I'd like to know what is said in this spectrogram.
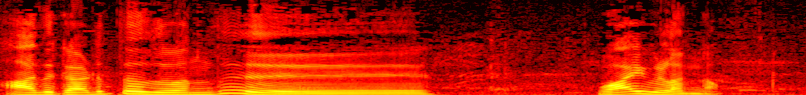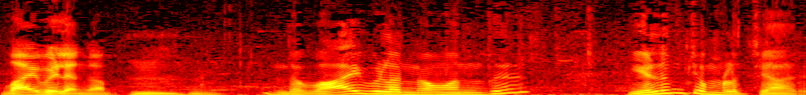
அதுக்கு அடுத்தது வந்து வாய் விலங்கம் வாய் விலங்கம். இந்த வாய் விலங்கம் வந்து எலுமிச்சம்பழச்சாறு.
